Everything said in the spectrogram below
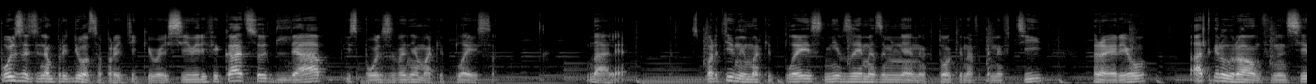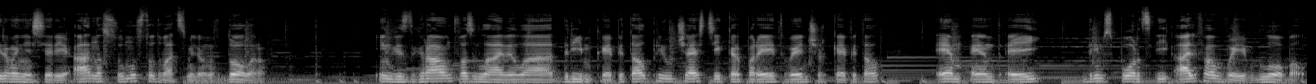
Пользователям придется пройти KYC-верификацию для использования маркетплейса. Далее. Спортивный маркетплейс невзаимозаменяемых токенов NFT Rario открыл раунд финансирования серии А на сумму 120 миллионов долларов. InvestGround возглавила Dream Capital при участии Corporate Venture Capital, M&A, Dream Sports и Alpha Wave Global.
